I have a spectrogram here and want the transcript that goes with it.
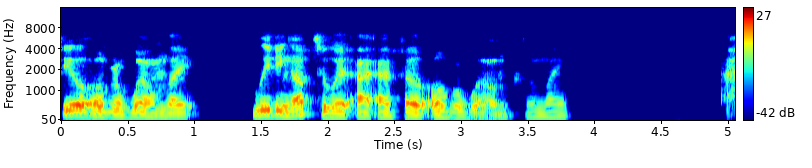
feel overwhelmed. Like leading up to it, I, I felt overwhelmed because I'm like,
